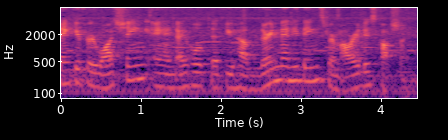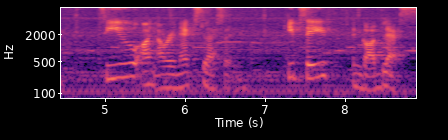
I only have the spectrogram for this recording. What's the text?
Thank you for watching and I hope that you have learned many things from our discussion. See you on our next lesson. Keep safe and God bless.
